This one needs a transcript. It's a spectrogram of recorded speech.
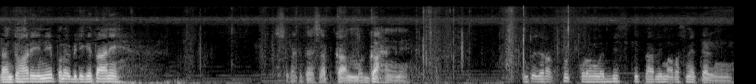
Dan untuk hari ini penuh bidik kita nih. Sudah kita siapkan megah yang ini. Untuk jarak shoot kurang lebih sekitar 15 meter ini.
